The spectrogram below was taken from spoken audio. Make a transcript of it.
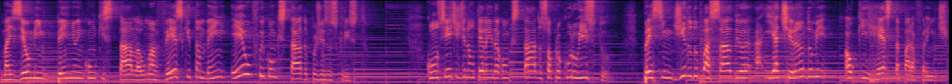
Mas eu me empenho em conquistá-la, uma vez que também eu fui conquistado por Jesus Cristo. Consciente de não tê-la ainda conquistado, só procuro isto, prescindindo do passado e atirando-me ao que resta para frente.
